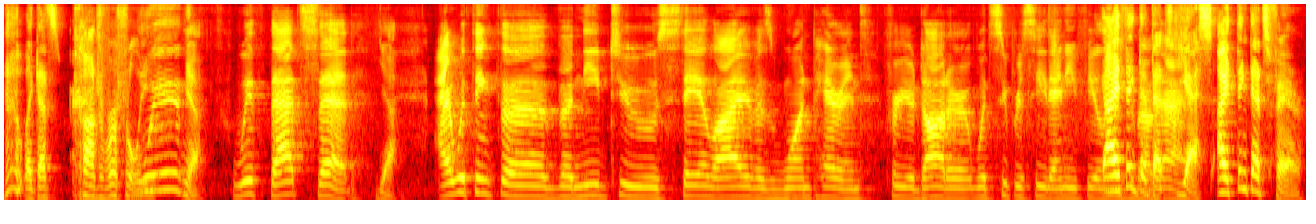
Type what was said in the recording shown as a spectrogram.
like that's controversially, With yeah, with that said, yeah. I would think the the need to stay alive as one parent for your daughter would supersede any feelings. I think that that's yes. I think that's fair.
